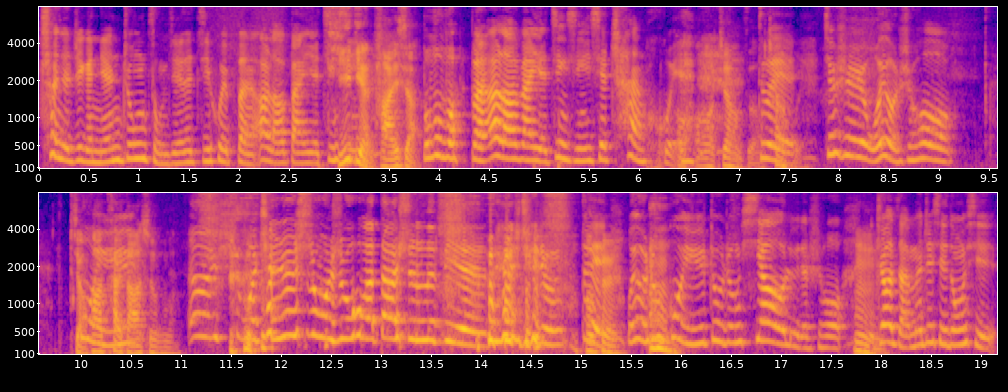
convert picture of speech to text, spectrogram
趁着这个年终总结的机会，本二老板也进行提点他一下。不不不，本二老板也进行一些忏悔。哦，这样子。对，就是我有时候讲话太大声了。呃，我承认是我说话大声了点。这种，对我有时候过于注重效率的时候，你知道咱们这些东西。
